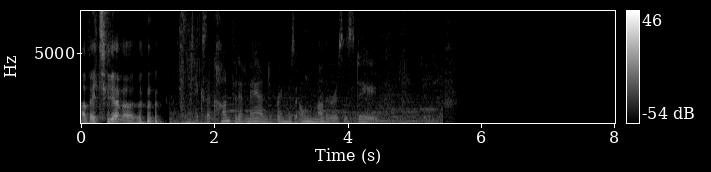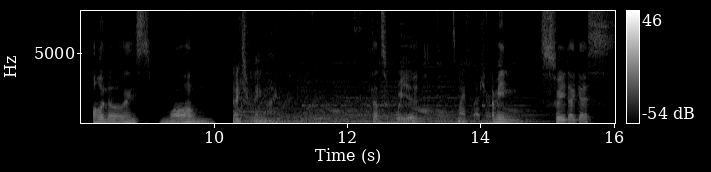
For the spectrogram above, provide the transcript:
Are they together? takes a confident man to bring his own mother as his date. Oh no, his mom. Thanks for being my. That's weird. It's my pleasure. I mean, sweet, I guess.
